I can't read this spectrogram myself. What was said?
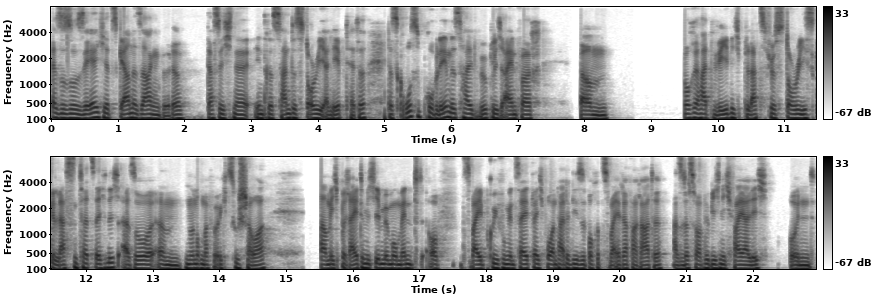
Also so sehr ich jetzt gerne sagen würde, dass ich eine interessante Story erlebt hätte. Das große Problem ist halt wirklich einfach, ähm, die Woche hat wenig Platz für Stories gelassen tatsächlich. Also ähm, nur noch mal für euch Zuschauer. Ähm, ich bereite mich eben im Moment auf zwei Prüfungen zeitgleich vor und hatte diese Woche zwei Referate. Also das war wirklich nicht feierlich. Und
